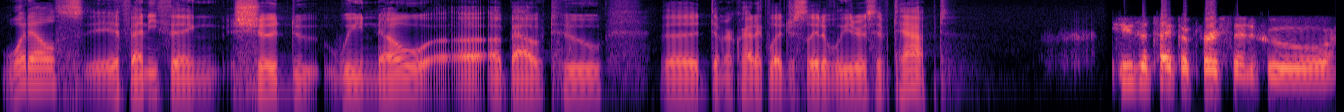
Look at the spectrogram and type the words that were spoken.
What else, if anything, should we know uh, about who the Democratic legislative leaders have tapped? He's the type of person who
